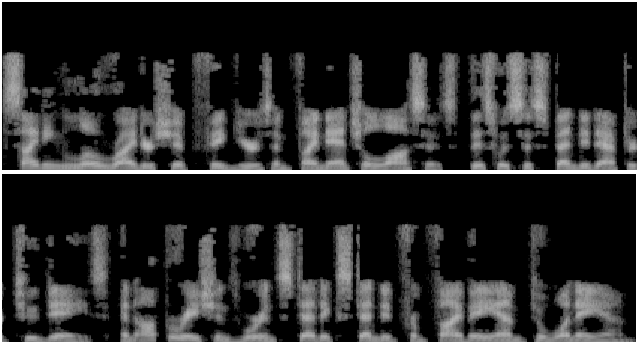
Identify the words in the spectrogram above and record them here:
Citing low ridership figures and financial losses, this was suspended after two days, and operations were instead extended from 5 a.m. to 1 a.m.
